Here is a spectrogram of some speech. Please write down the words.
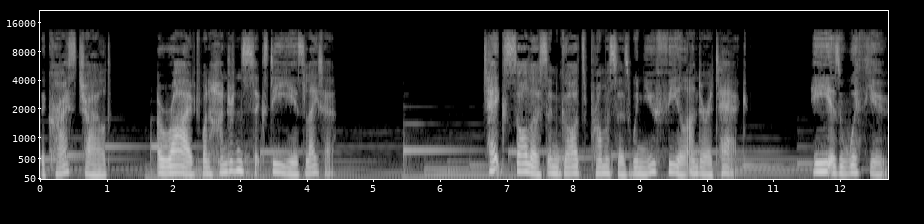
the Christ child, arrived 160 years later. Take solace in God's promises when you feel under attack. He is with you,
